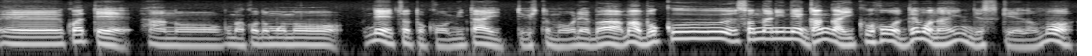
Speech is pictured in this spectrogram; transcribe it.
えー、こうやって、あの、まあ子供のね、ちょっとこう見たいっていう人もおれば、まあ僕、そんなにね、ガンガン行く方でもないんですけれども、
